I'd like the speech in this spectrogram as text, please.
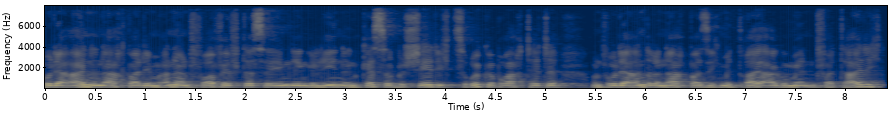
wo der eine Nachbar dem anderen vorwirft, dass er ihm den geliehenen Kessel beschädigt zurückgebracht hätte und wo der andere Nachbar sich mit drei Argumenten verteidigt.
